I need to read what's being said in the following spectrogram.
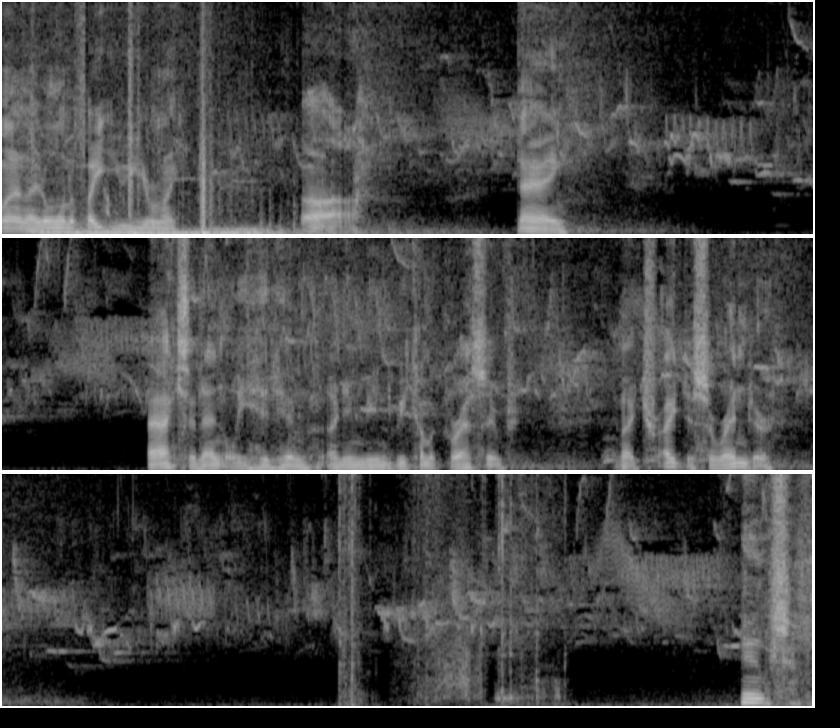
I don't want to fight you. You're my... Ah. Dang. I accidentally hit him. I didn't mean to become aggressive. And I tried to surrender. Oops.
